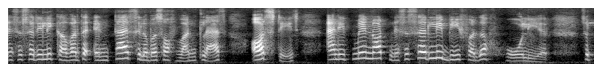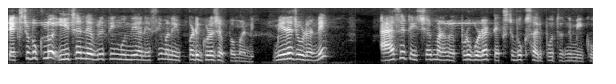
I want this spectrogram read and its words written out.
necessarily cover the entire syllabus of one class or stage and it may not necessarily be for the whole year so text బుక్లో ఈచ్ అండ్ ఎవ్రీథింగ్ ఉంది అనేసి మనం ఇప్పటికి కూడా చెప్పమండి. మీరే చూడండి. యాజ్ ఎ టీచర్ మనం ఎప్పుడు కూడా టెక్స్ట్ బుక్ సరిపోతుంది మీకు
